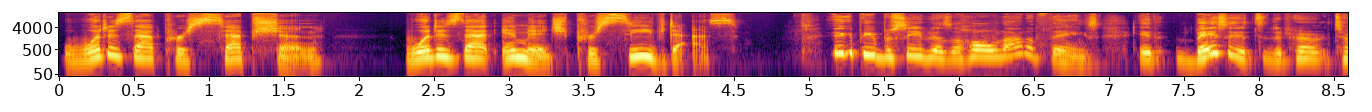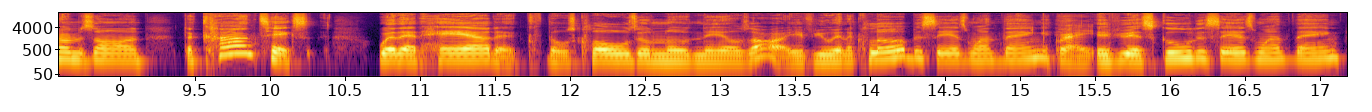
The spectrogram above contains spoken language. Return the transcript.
what is that perception? What is that image perceived as? It can be perceived as a whole lot of things. It basically determines on the context. where that hair, that those clothes on those nails are. If you're in a club, it says one thing. Right. If you're at school, it says one thing.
